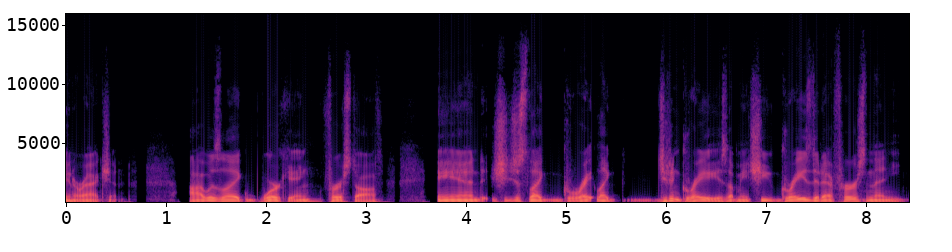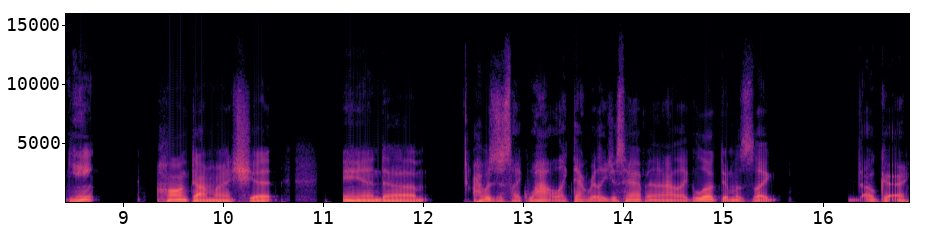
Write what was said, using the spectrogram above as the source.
interaction. I was like working first off, and she just like great like she didn't graze. I mean, she grazed it at first, and then yank honked on my shit, and um, I was just like, wow, like that really just happened. And I like looked and was like, okay,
